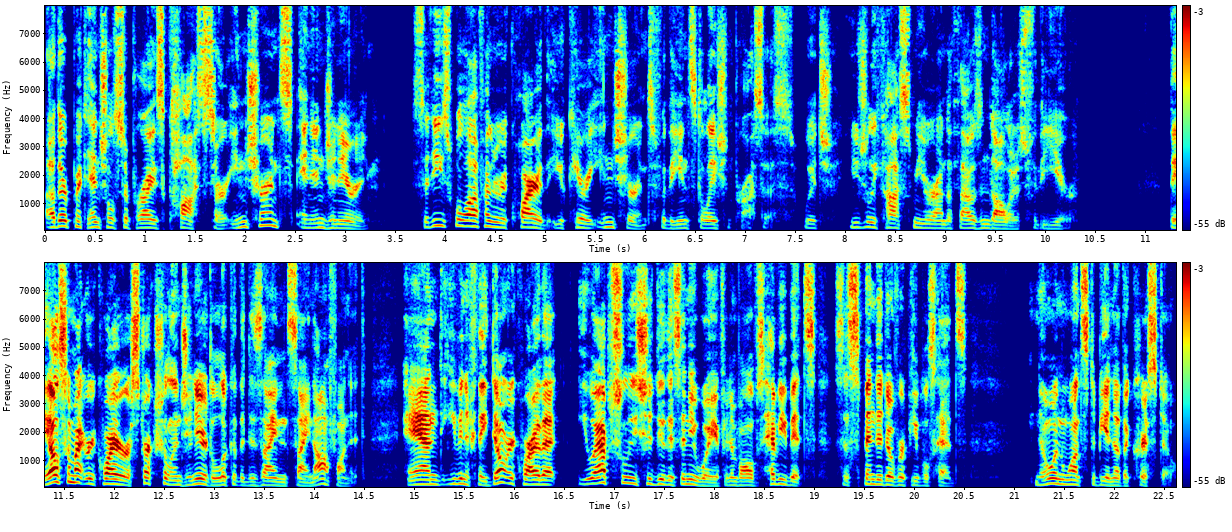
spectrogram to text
Other potential surprise costs are insurance and engineering. Cities will often require that you carry insurance for the installation process, which usually costs me around $1,000 for the year. They also might require a structural engineer to look at the design and sign off on it. And even if they don't require that, you absolutely should do this anyway if it involves heavy bits suspended over people's heads. No one wants to be another Christo.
